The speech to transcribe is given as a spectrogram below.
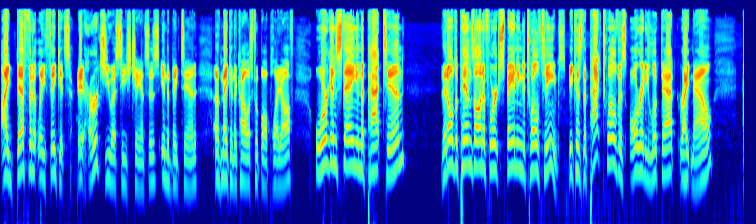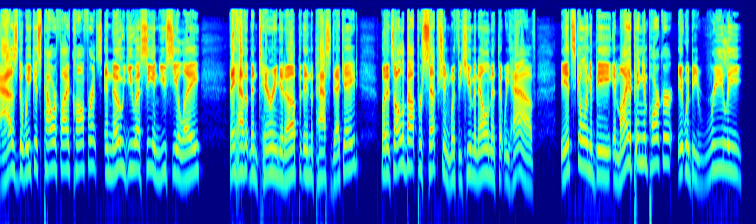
I definitely think it's it hurts USC's chances in the Big Ten of making the college football playoff. Oregon staying in the Pac 10 that all depends on if we're expanding to 12 teams because the Pac 12 is already looked at right now as the weakest Power 5 conference. And no USC and UCLA, they haven't been tearing it up in the past decade. But it's all about perception with the human element that we have. It's going to be, in my opinion, Parker, it would be really,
